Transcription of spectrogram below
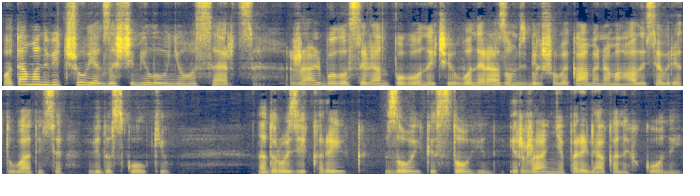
Отаман відчув, як защеміло у нього серце. Жаль було селян погоничів, вони разом з більшовиками намагалися врятуватися від осколків. На дорозі крик, зойки, стогін і ржання переляканих коней.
